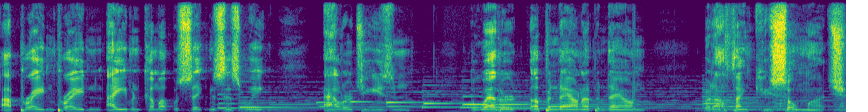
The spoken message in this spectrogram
I prayed and prayed, and I even come up with sickness this week, allergies, and the weather up and down, up and down. But I thank you so much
